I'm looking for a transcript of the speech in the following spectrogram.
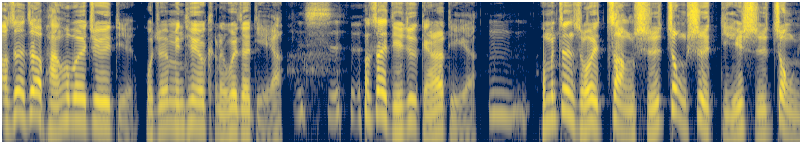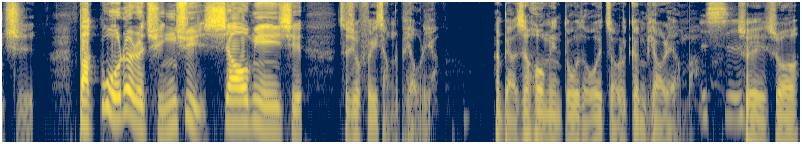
老师这个盘会不会继续跌？我觉得明天有可能会再跌啊。是，那再跌就给它跌啊。嗯，我们正所谓涨时重视，跌时重值，把过热的情绪消灭一些，这就非常的漂亮。那表示后面多头会走得更漂亮吧？是，所以说，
